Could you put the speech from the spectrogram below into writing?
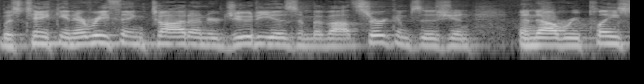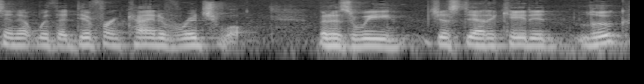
was taking everything taught under Judaism about circumcision and now replacing it with a different kind of ritual. But as we just dedicated Luke,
